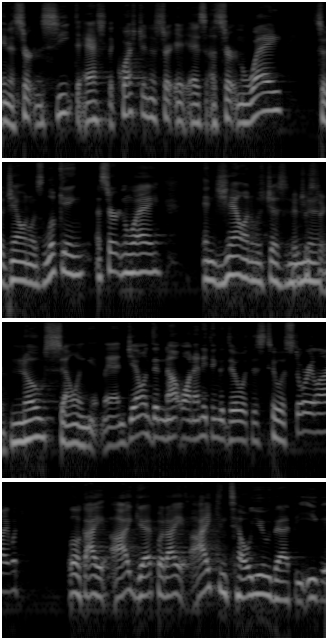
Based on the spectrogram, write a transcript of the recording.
in a certain seat to ask the question a certain as a certain way. So Jalen was looking a certain way, and Jalen was just n- Interesting. no selling it, man. Jalen did not want anything to do with this Tua storyline, which look, I I get, but I I can tell you that the Eagle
